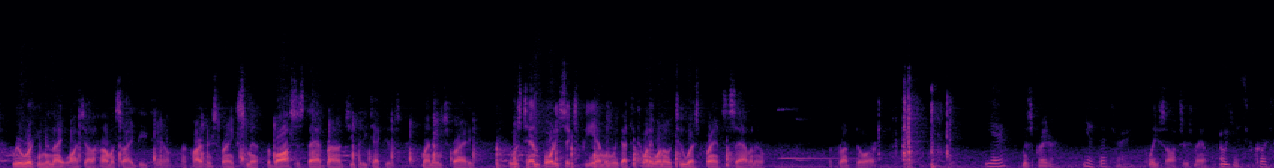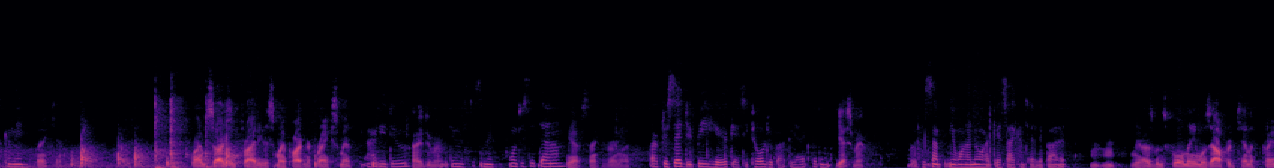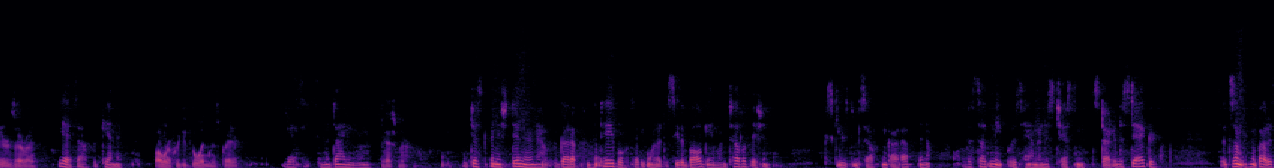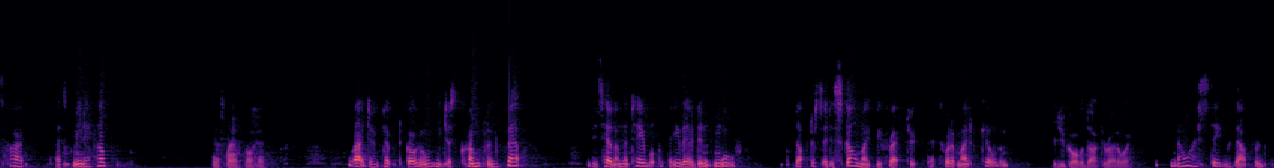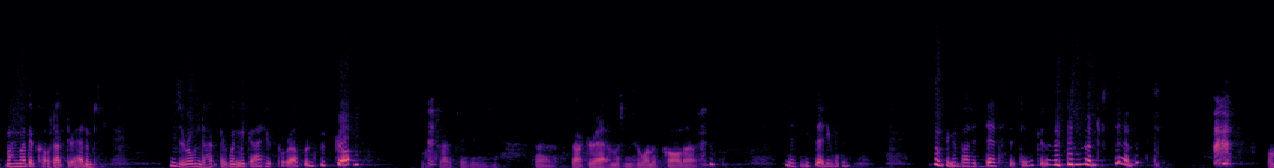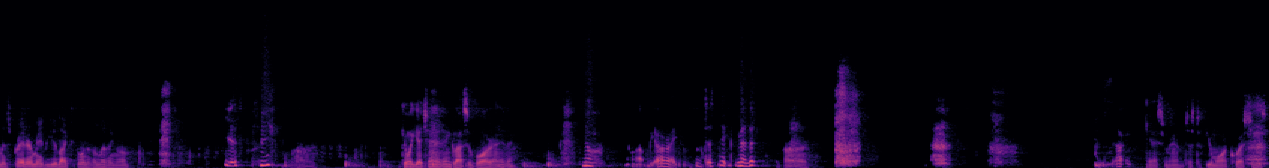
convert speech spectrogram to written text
We were working the night watch out of homicide detail. My partner's Frank Smith. The boss is Thad Brown, chief of detectives. My name's Friday. It was 10:46 p.m. when we got to 2102 West Francis Avenue. The front door. Yes? Miss Prater? Yes, that's right. Police officers, ma'am. Oh, yes, of course. Come in. Thank you. Well, I'm Sergeant Friday. This is my partner, Frank Smith. How do you do? How do you do, ma'am? How do you do, Mr. Smith? Won't you sit down? Yes, thank you very much. Doctor said you'd be here. Guess he told you about the accident. Yes, ma'am. Well, if there's something you want to know, I guess I can tell you about it. Mm-hmm. Your husband's full name was Alfred Kenneth Prater, is that right? Yes, Alfred Kenneth. I wonder if we could go in, Miss Prater. Yes, it's in the dining room. Yes, ma'am. He just finished dinner, and Alfred got up from the table, said he wanted to see the ball game on television. Excused himself and got up. Then all of a sudden, he put his hand on his chest and started to stagger. Said something about his heart. Asked me to help him. Yes, ma'am. Go ahead. Well, I jumped up to go to him. He just crumpled and fell. His head on the table. The lady there didn't move. The doctor said his skull might be fractured. That's what it might have killed him. Did you call the doctor right away? No, I stayed with Alfred. My mother called Dr. Adams. He's her own doctor. When we got here, poor Alfred was gone. I'll try to take it easy. Uh, Dr. Adams, he's the one that called us. Yes, he said he would. Something about a death certificate. I didn't understand it. Well, Miss Prater, maybe you'd like to go into the living room. Yes, please. Can we get you anything? Glass of water, anything? No, no, I'll be all right. Just take a minute. All right. I'm sorry. Yes, ma'am. Just a few more questions.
